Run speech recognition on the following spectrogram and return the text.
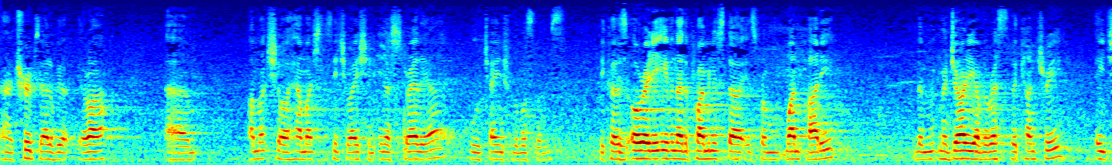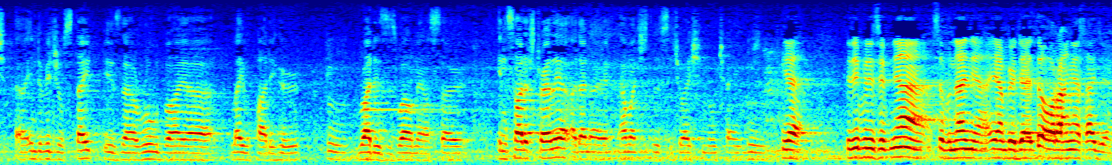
uh, troops out of Iraq, um, I'm not sure how much the situation in Australia will change for the Muslims. Because already, even though the Prime Minister is from one party, the majority of the rest of the country, each uh, individual state is uh, ruled by a Labor Party who Rudd is as well now. So inside Australia, I don't know how much the situation will change. Ya, jadi prinsipnya sebenarnya yang beda itu orangnya saja.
